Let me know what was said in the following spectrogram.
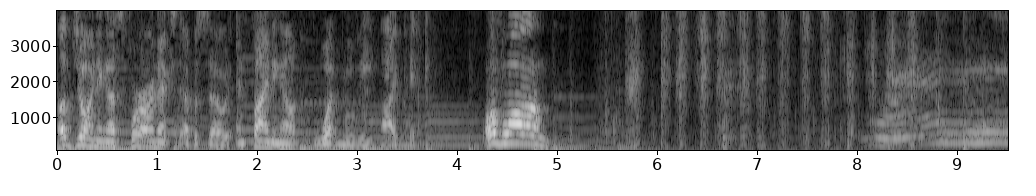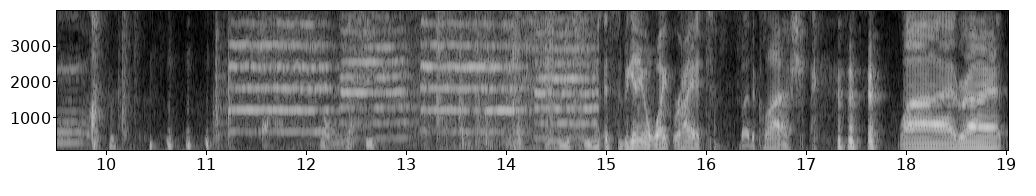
of joining us for our next episode and finding out what movie I pick. Au revoir! It's the beginning of White Riot by The Clash. White Riot,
